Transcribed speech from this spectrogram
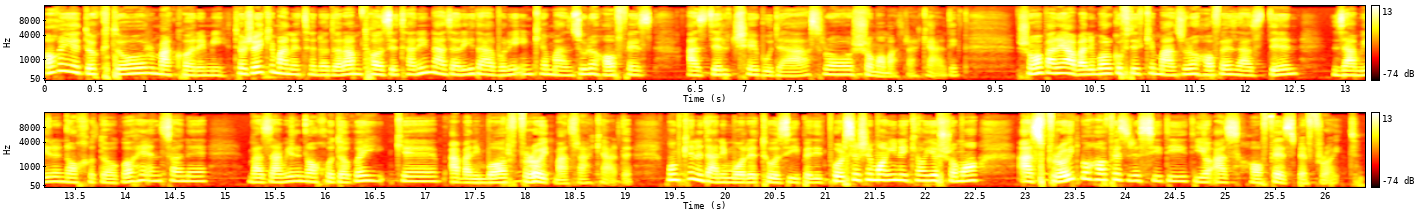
آقای دکتر مکارمی تا جایی که من اطلاع دارم تازه ترین نظریه درباره اینکه منظور حافظ از دل چه بوده است را شما مطرح کردید شما برای اولین بار گفتید که منظور حافظ از دل زمیر ناخودآگاه انسانه و زمیر ناخودآگاهی که اولین بار فروید مطرح کرده. ممکنه در این مورد توضیح بدید. پرسش ما اینه که آیا شما از فروید به حافظ رسیدید یا از حافظ به فروید؟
